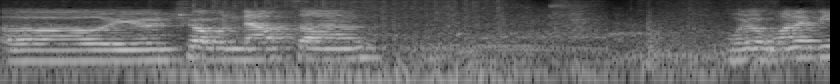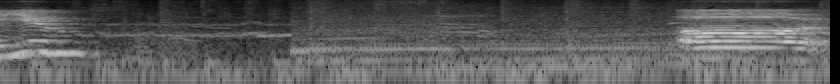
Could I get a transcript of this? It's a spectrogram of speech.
Oh, you're in trouble now, son. Wouldn't want to be you. Oh.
